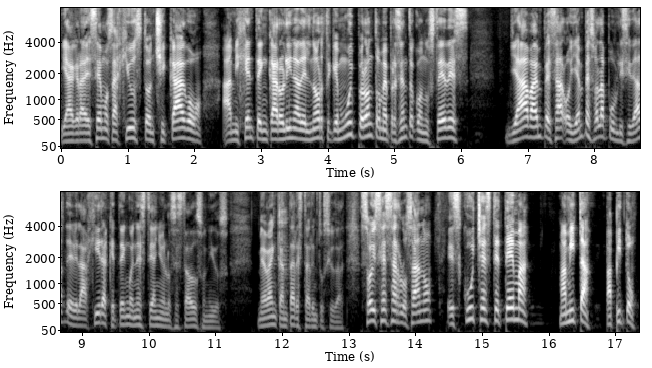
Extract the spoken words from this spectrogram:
Y agradecemos a Houston, Chicago, a mi gente en Carolina del Norte, que muy pronto me presento con ustedes. Ya va a empezar, o ya empezó la publicidad de la gira que tengo en este año en los Estados Unidos. Me va a encantar estar en tu ciudad. Soy César Lozano. Escucha este tema. Mamita, papito,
